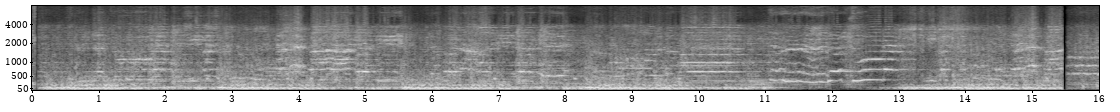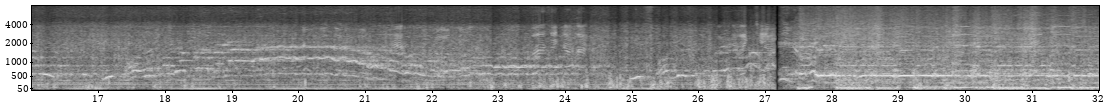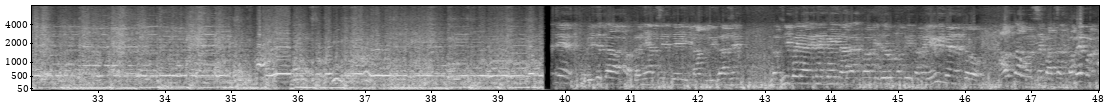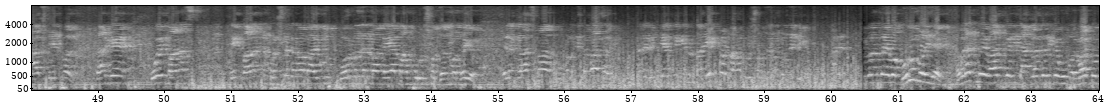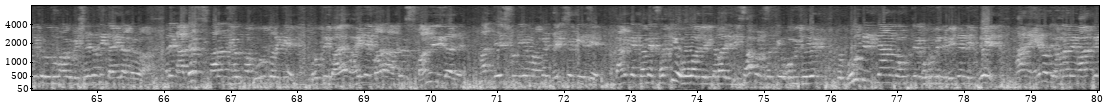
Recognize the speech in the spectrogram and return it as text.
બન્યા છે, તે ઇનામ લીધા છે. નથી પડ્યા એને કઈ નારાજ થવાની જરૂર નથી. તમે એવી મહેનત કરો. આવતા વર્ષે પાછા તમે પણ આ સ્ટેજ પર. કારણ કે કોઈ માણસ, એક બાળકને પ્રશ્ન કરવામાં આવ્યું હતું પોરબંદરમાં કયા મહાપુરુષનો જન્મ થયો? એટલે ક્લાસમાં ઉપરથી તપાસ આવી. અને વિદ્યાર્થી એક પણ મહાપુરુષનો જન્મ જીવનનો એવો ગુરુ મળી જાય. હમણાં જ મેં વાત કરી, દાખલા તરીકે હું ભરવાડનો દીકરો છું, મારો વિષય નથી ડાયરા કરવા. અને આદર્શ મારા જીવનમાં ગુરુ તરીકે ભાયા ભાઈને મારા આદર્શ માની લીધા છે. આ દેશ દુનિયામાં અમે જઈ શકીએ છીએ. કારણ કે તમે સત્ય હોવા જોઈએ, તમારી દિશા પણ સત્ય હોવી જોઈએ. તો ગુરુબિંદ જ્ઞાનનો ઉપજે ગુરુની વિજયની ભેદ. અને એનો જ હમણાં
